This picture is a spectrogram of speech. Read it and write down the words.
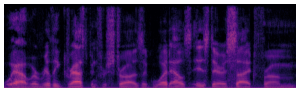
"Wow, we're really grasping for straws." Like, what else is there aside from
